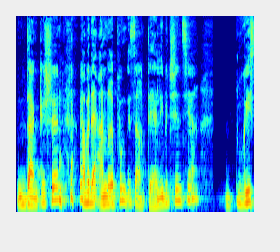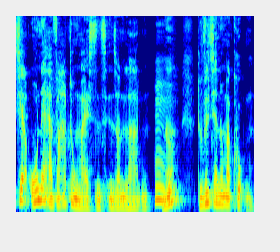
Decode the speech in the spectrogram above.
Dankeschön. Aber der andere Punkt ist auch der, liebe Cinzia, du gehst ja ohne Erwartung meistens in so einen Laden. Ne? Du willst ja nur mal gucken.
